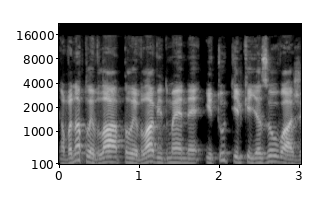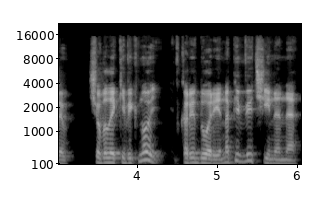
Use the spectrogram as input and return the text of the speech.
Вона пливла, пливла від мене, і тут тільки я зауважив, що велике вікно в коридорі напіввідчинене.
